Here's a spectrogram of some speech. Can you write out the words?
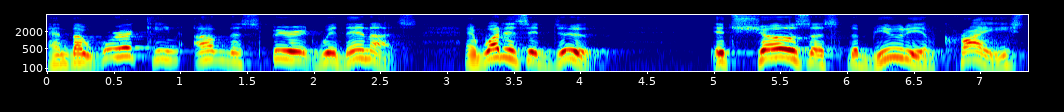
and the working of the Spirit within us. And what does it do? It shows us the beauty of Christ,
